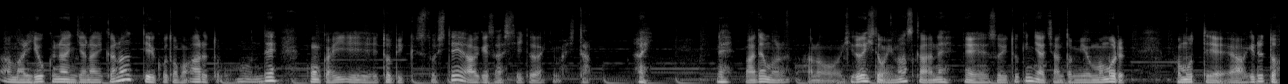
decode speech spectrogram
あまり良くないんじゃないかなっていうこともあると思うんで、今回、え、トピックスとして挙げさせていただきました。はい。ね。まあでも、あの、ひどい人もいますからね、えー、そういう時にはちゃんと身を守る、守ってあげると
